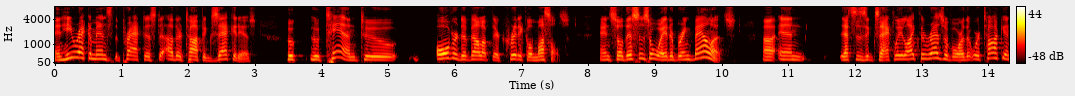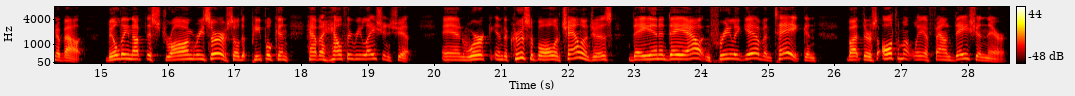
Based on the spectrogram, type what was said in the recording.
And he recommends the practice to other top executives who, who tend to overdevelop their critical muscles. And so this is a way to bring balance. Uh, and this is exactly like the reservoir that we're talking about building up this strong reserve so that people can have a healthy relationship and work in the crucible of challenges day in and day out and freely give and take and but there's ultimately a foundation there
